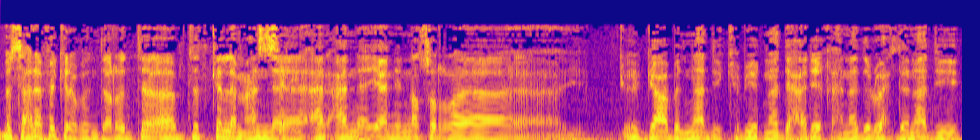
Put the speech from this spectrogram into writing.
بس على فكرة بندر أنت بتتكلم عن. عن, عن يعني النصر آه، قابل نادي كبير نادي عريق نادي الوحدة نادي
